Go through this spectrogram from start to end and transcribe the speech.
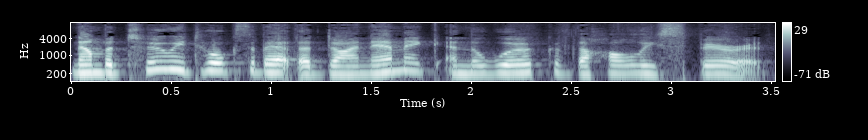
Number two, he talks about the dynamic and the work of the Holy Spirit.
